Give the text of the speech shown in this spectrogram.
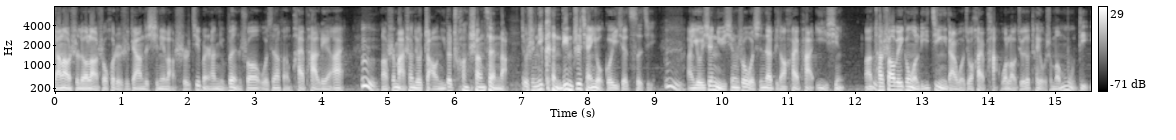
杨老师、刘老师，或者是这样的心理老师，基本上你问说，我现在很害怕恋爱，嗯，老师马上就找你的创伤在哪儿，就是你肯定之前有过一些刺激，嗯啊，有一些女性说我现在比较害怕异性。啊，他稍微跟我离近一点，我就害怕，我老觉得他有什么目的。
